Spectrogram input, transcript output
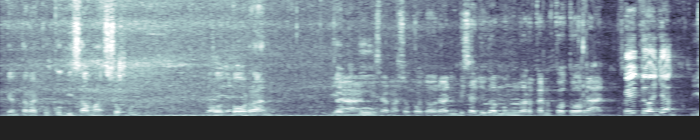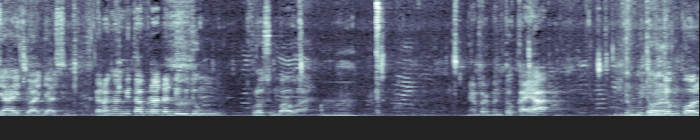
di antara kuku bisa masuk ya. kotoran Ya, debu bisa masuk kotoran, bisa juga mengeluarkan kotoran. Oke itu aja. Ya itu aja sih. Sekarang kan kita berada di ujung Pulau Sumbawa Hmm. yang berbentuk kayak Jempol. ujung jempol.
